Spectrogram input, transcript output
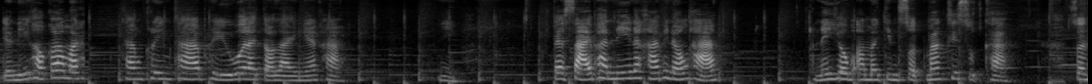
เดี๋ยวนี้เขาก็มาทำครีมทาผิวอะไรต่ออะไรเงี้ยค่ะ นี่ แต่สายพันธุ์นี้นะคะพี่น้องค่ะ นิยมเอามากินสดมากที่สุดค่ะ ส่วน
